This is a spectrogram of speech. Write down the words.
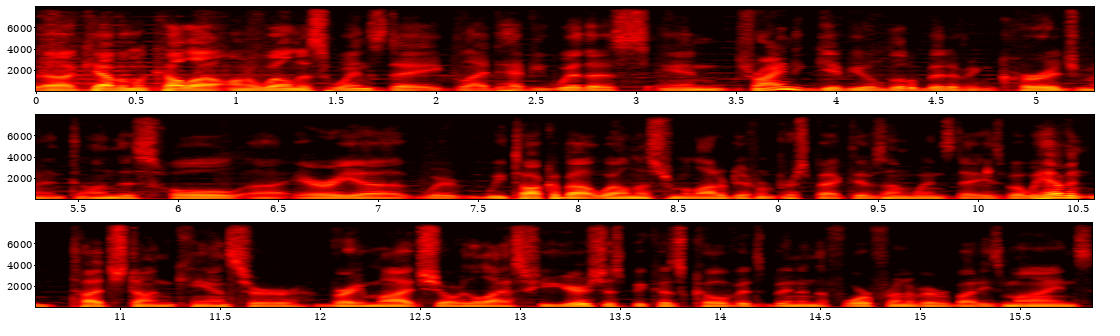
uh, Kevin McCullough on a Wellness Wednesday. Glad to have you with us and trying to give you a little bit of encouragement on this whole uh, area where we talk about wellness from a lot of different perspectives on Wednesdays, but we haven't touched on cancer very much over the last few years just because COVID's been in the forefront of everybody's minds.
